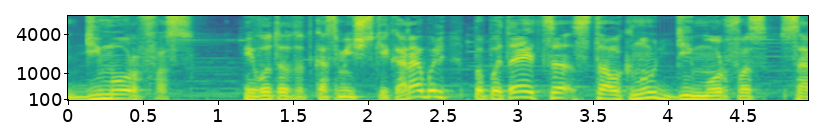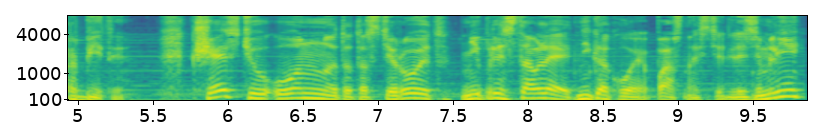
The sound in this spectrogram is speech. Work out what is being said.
Диморфос – и вот этот космический корабль попытается столкнуть Диморфос с орбиты. К счастью, он, этот астероид, не представляет никакой опасности для Земли,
